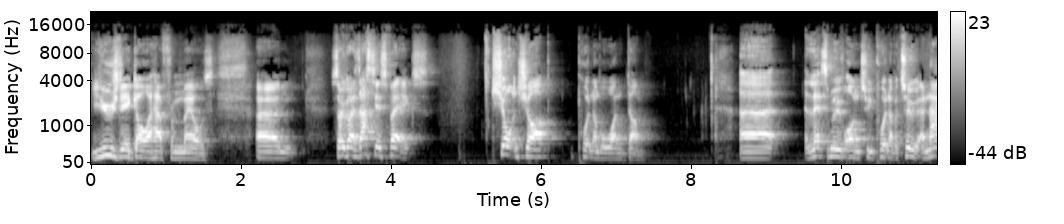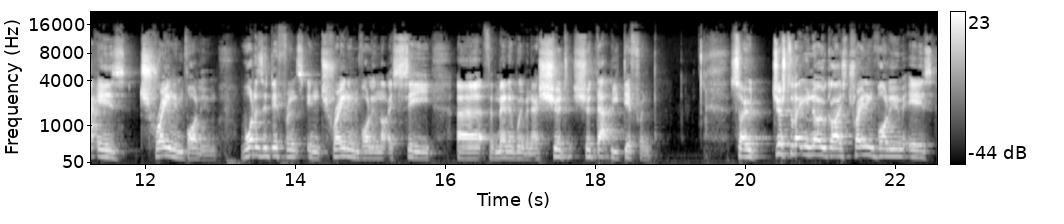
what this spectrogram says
usually a goal I have from males. Um, so guys, that's the aesthetics. Short and sharp. Point number one done. Uh, let's move on to point number two, and that is training volume. What is the difference in training volume that I see uh, for men and women? And should should that be different? So just to let you know, guys, training volume is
